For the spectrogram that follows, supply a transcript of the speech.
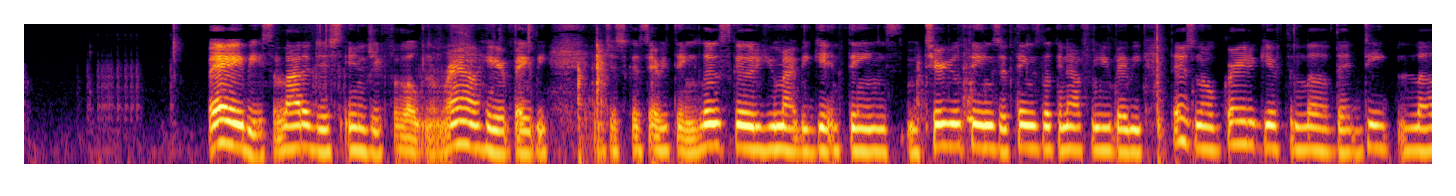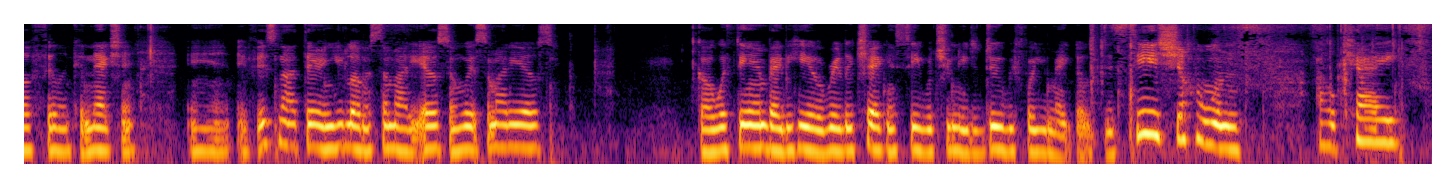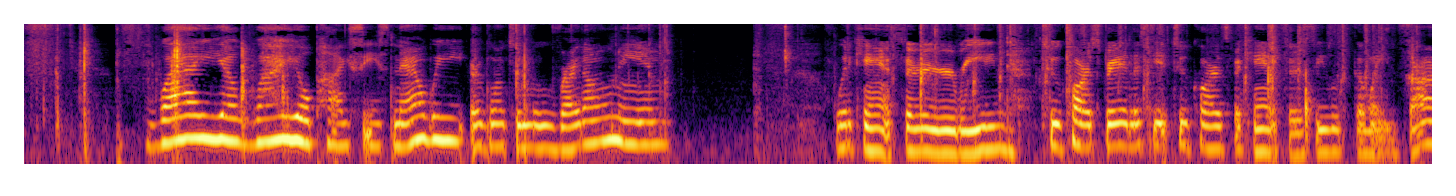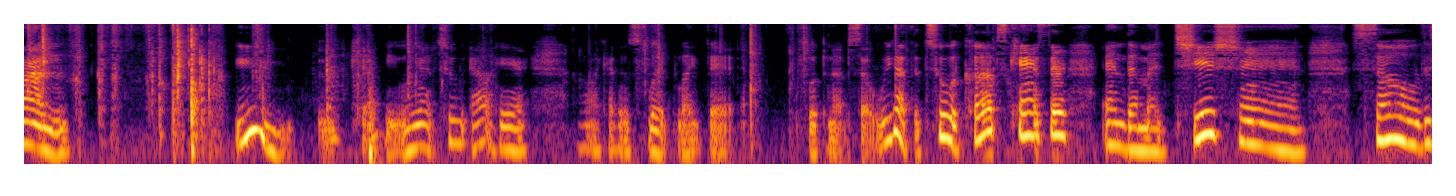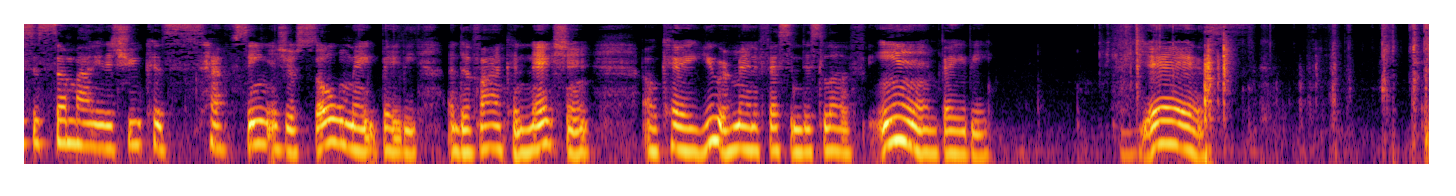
Baby, it's a lot of this energy floating around here, baby. And just because everything looks good, you might be getting things, material things or things looking out for you, baby. There's no greater gift than love, that deep love, feeling connection. And if it's not there and you loving somebody else and with somebody else, Go within, baby. He'll really check and see what you need to do before you make those decisions. Okay. Why, why, Pisces. Now we are going to move right on in with Cancer. Read two card spread. Let's get two cards for Cancer. See what's going on. Ooh, okay. We got two out here. I like how those flip like that flipping up. So we got the Two of Cups, Cancer, and the Magician. So this is somebody that you could have seen as your soulmate, baby. A divine connection. Okay, you are manifesting this love in, baby. Yes.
